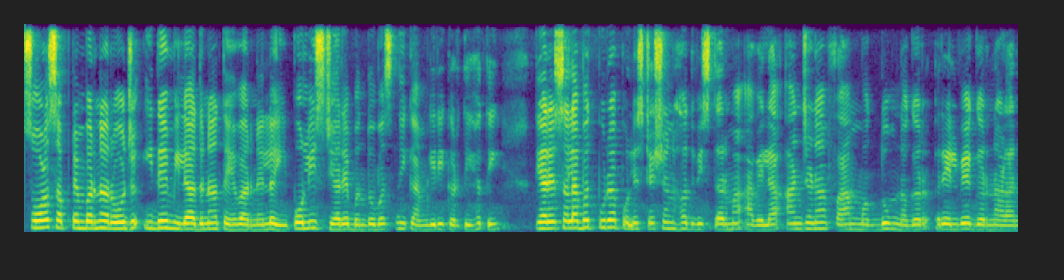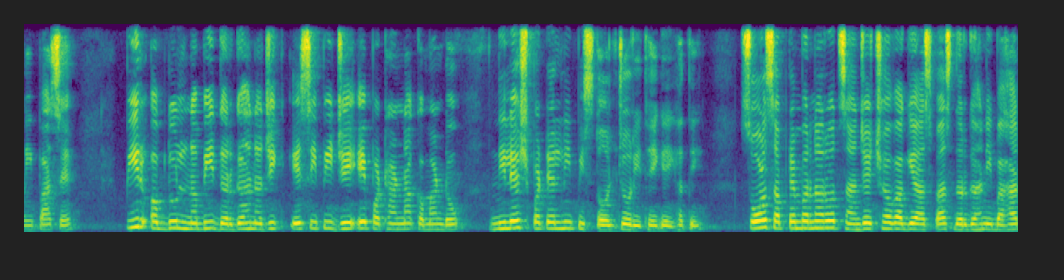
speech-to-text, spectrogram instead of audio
સોળ સપ્ટેમ્બરના રોજ ઈદે મિલાદના તહેવારને લઈ પોલીસ જ્યારે બંદોબસ્તની કામગીરી કરતી હતી, ત્યારે સલાબતપુરા પોલીસ સ્ટેશન હદ વિસ્તારમાં આવેલા આંજણા ફાર્મ મગદુમ નગર રેલવે ગરનાળાની પાસે પીર અબ્દુલ નબી દરગાહ નજીક એસીપી જે એ પઠાણના કમાન્ડો નિલેશ પટેલની પિસ્તોલ ચોરી થઈ ગઈ હતી. સોળ સપ્ટેમ્બરના રોજ સાંજે છ વાગ્યા આસપાસ દરગાહની બહાર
